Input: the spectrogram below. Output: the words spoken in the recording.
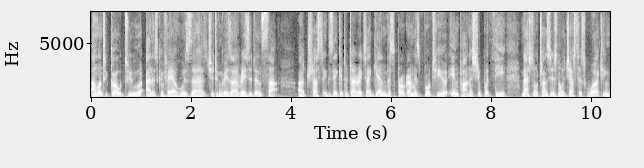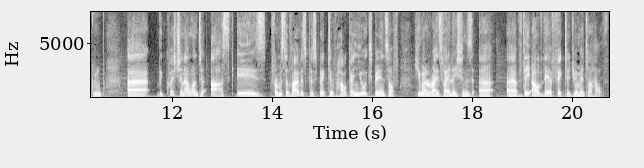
I want to go to Alice Kuvea, who is uh, Chitungwiza resident. Uh, uh, Trust Executive Director. Again, this program is brought to you in partnership with the National Transitional Justice Working Group. Uh, the question I want to ask is from a survivor's perspective, how can your experience of human rights violations, uh, uh, they, how have they affected your mental health?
